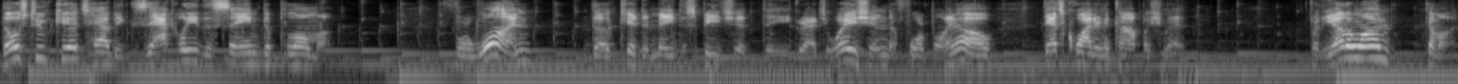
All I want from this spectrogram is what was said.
those two kids have exactly the same diploma. For one, the kid that made the speech at the graduation, the 4.0, That's quite an accomplishment. For the other one, come on.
